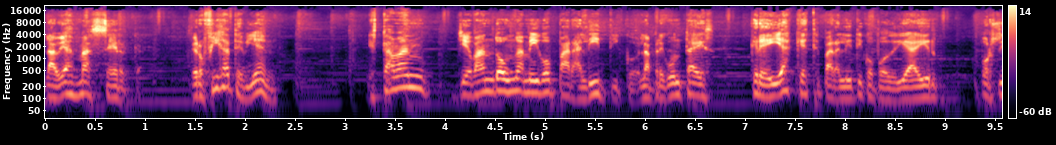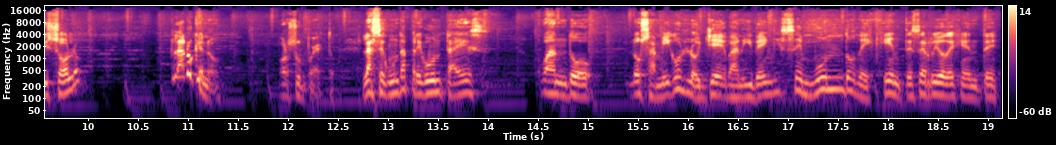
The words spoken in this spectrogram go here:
la veas más cerca. Pero fíjate bien, estaban llevando a un amigo paralítico. La pregunta es, ¿creías que este paralítico podría ir por sí solo? Claro que no, por supuesto. La segunda pregunta es, cuando los amigos lo llevan y ven ese mundo de gente, ese río de gente,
